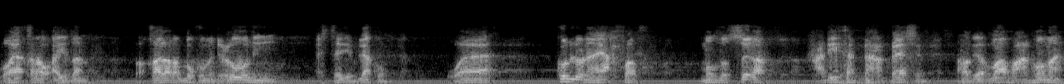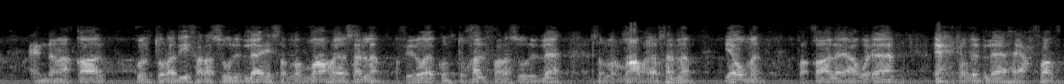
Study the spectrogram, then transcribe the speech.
ويقرأ أيضا وقال ربكم ادعوني أستجب لكم. وكلنا يحفظ منذ الصغر حديث ابن عباس رضي الله عنهما عندما قال كنت رديف رسول الله صلى الله عليه وسلم. وفي رواية كنت خلف رسول الله صلى الله عليه وسلم يوما. فقال يا غلام احفظ الله يحفظك.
